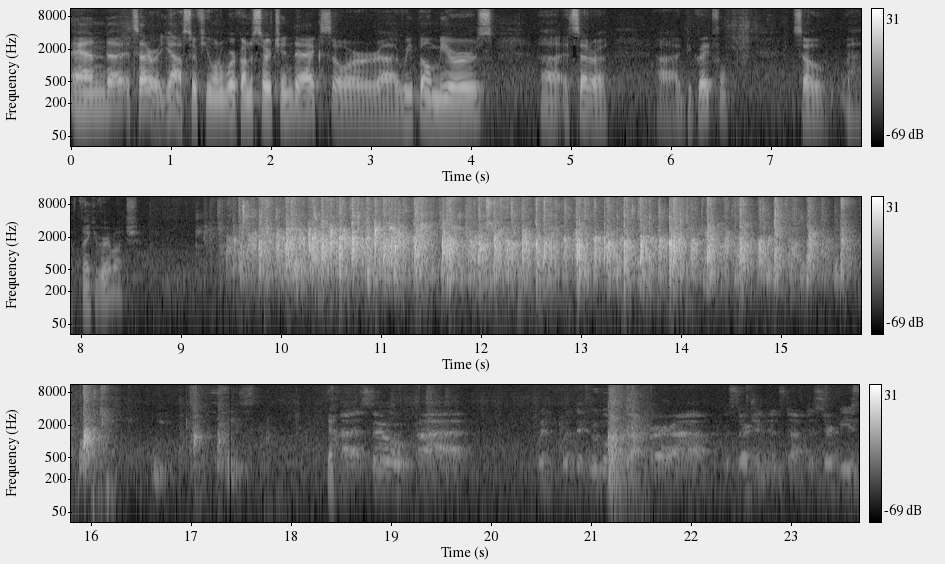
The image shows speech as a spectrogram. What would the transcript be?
And uh, et cetera, yeah. So if you want to work on a search index or uh, repo mirrors, uh, et cetera, uh, I'd be grateful. So uh, thank you very much. Yeah. So, uh, with, with the Hoogle stuff or uh, the search engine stuff, does SRFI's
